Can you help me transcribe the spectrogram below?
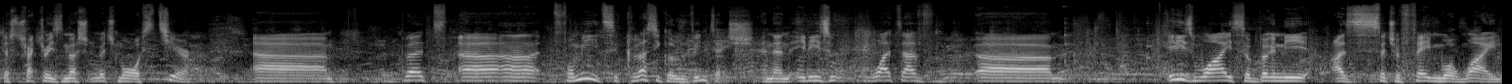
the structure is much much more austere. Um but uh, for me, it's a classical vintage, and then it is what I've. Um, it is why so Burgundy has such a fame worldwide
